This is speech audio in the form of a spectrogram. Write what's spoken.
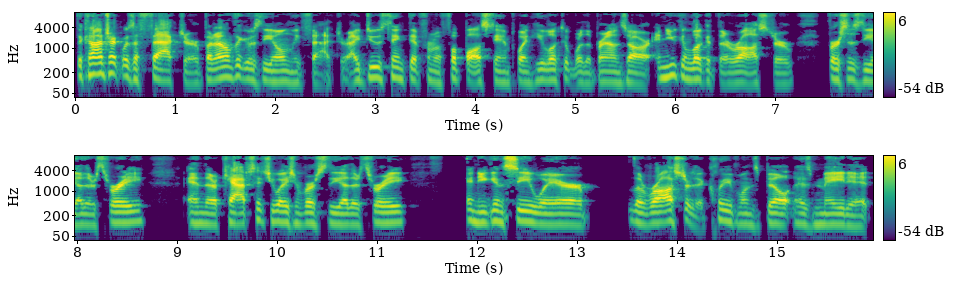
the contract was a factor, but I don't think it was the only factor. I do think that from a football standpoint, he looked at where the Browns are, and you can look at their roster versus the other three and their cap situation versus the other three, and you can see where the roster that Cleveland's built has made it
